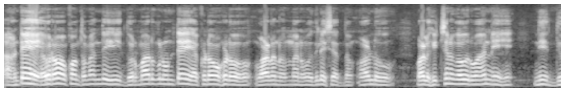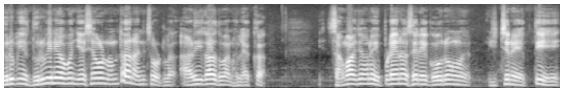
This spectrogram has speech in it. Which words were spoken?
అంటే ఎవరో కొంతమంది దుర్మార్గులు ఉంటే ఎక్కడో ఒకడో వాళ్ళను మనం వదిలేసేద్దాం. వాళ్ళు వాళ్ళకి ఇచ్చిన గౌరవాన్ని నీ దుర్వి దుర్వినియోగం చేసేవాళ్ళు ఉంటారు అన్ని చోట్ల. అది కాదు మన లెక్క. సమాజంలో ఎప్పుడైనా సరే గౌరవం ఇచ్చిన వ్యక్తి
